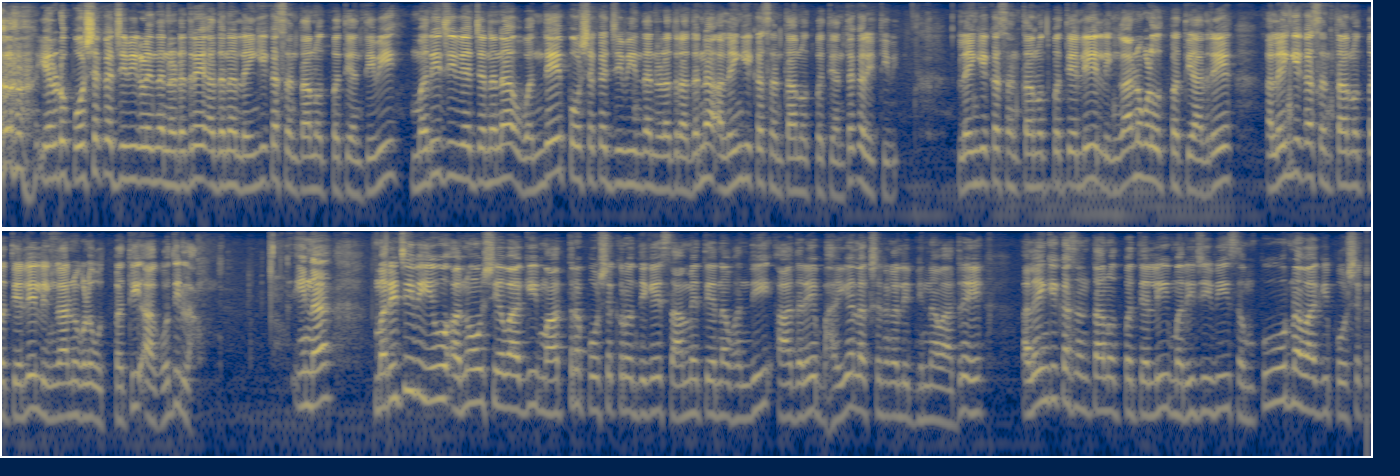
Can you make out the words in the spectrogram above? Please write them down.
ಎರಡು ಪೋಷಕ ಜೀವಿಗಳಿಂದ ನಡೆದ್ರೆ ಅದನ್ನು ಲೈಂಗಿಕ ಸಂತಾನೋತ್ಪತ್ತಿ ಅಂತೀವಿ. ಮರಿಜೀವಿಯ ಜನನ ಒಂದೇ ಪೋಷಕ ಜೀವಿಯಿಂದ ನಡೆದ್ರೆ ಅದನ್ನು ಅಲೈಂಗಿಕ ಸಂತಾನೋತ್ಪತ್ತಿ ಅಂತ ಕರಿತೀವಿ. ಲೈಂಗಿಕ ಸಂತಾನೋತ್ಪತ್ತಿಯಲ್ಲಿ ಲಿಂಗಾಣುಗಳ ಉತ್ಪತ್ತಿ ಆದರೆ ಅಲೈಂಗಿಕ ಸಂತಾನೋತ್ಪತ್ತಿಯಲ್ಲಿ ಲಿಂಗಾಣುಗಳ ಉತ್ಪತ್ತಿ ಆಗೋದಿಲ್ಲ. ಇನ್ನು ಮರಿಜೀವಿಯು ಅನುವಂಶೀಯವಾಗಿ ಮಾತ್ರ ಪೋಷಕರೊಂದಿಗೆ ಸಾಮ್ಯತೆಯನ್ನು ಹೊಂದಿ, ಆದರೆ ಬಾಹ್ಯ ಲಕ್ಷಣಗಳಲ್ಲಿ ಭಿನ್ನವಾದರೆ ಅಲೈಂಗಿಕ ಸಂತಾನೋತ್ಪತ್ತಿಯಲ್ಲಿ ಮರಿಜೀವಿ ಸಂಪೂರ್ಣವಾಗಿ ಪೋಷಕ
